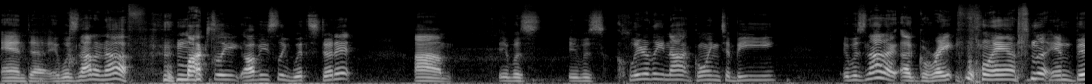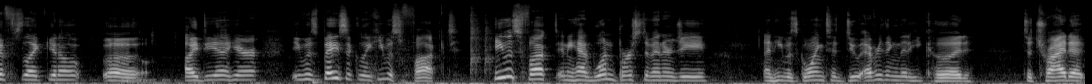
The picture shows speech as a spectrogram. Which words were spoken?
and uh, it was not enough. Moxley obviously withstood it. Um, it was it was clearly not going to be. It was not a, a great plan in Biff's like you know uh, idea here. It was basically he was fucked. He was fucked, and he had one burst of energy, and he was going to do everything that he could to try to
